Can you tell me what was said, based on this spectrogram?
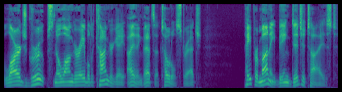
large groups no longer able to congregate i think that's a total stretch paper money being digitized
